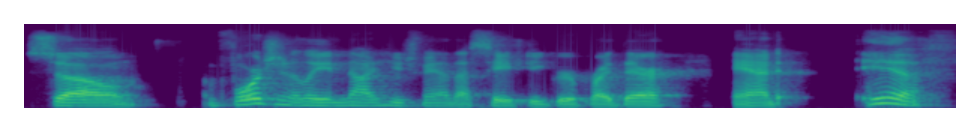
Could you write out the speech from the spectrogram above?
So, unfortunately, not a huge fan of that safety group right there. And if,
